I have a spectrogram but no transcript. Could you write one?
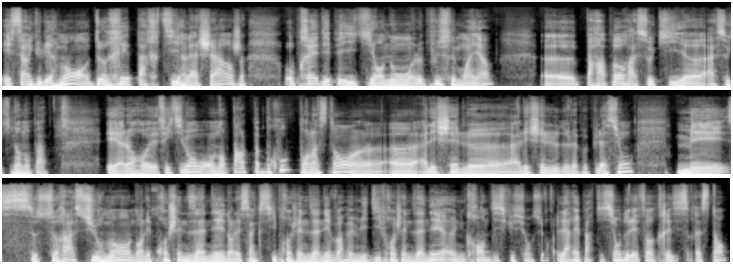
et singulièrement de répartir la charge auprès des pays qui en ont le plus les moyens euh, par rapport à ceux qui euh, à ceux qui n'en ont pas. Et alors euh, effectivement, on n'en parle pas beaucoup pour l'instant euh, à l'échelle à l'échelle de la population, mais ce sera sûrement dans les prochaines années, dans les 5 6 prochaines années, voire même les 10 prochaines années, une grande discussion sur la répartition de l'effort restant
